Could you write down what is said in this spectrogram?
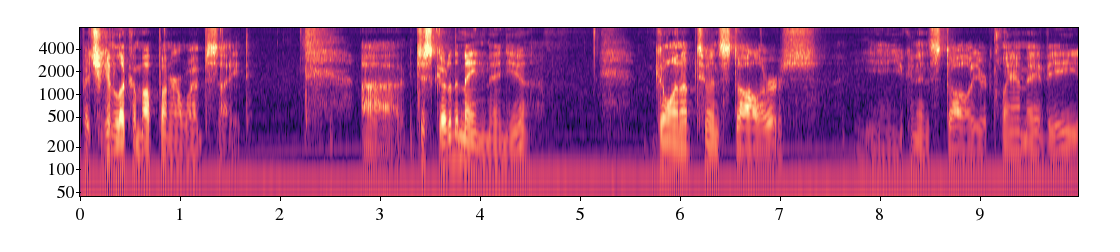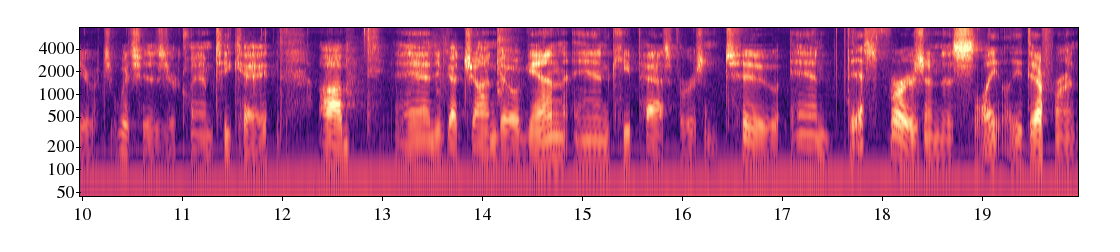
but you can look them up on our website. Uh, just go to the main menu, go on up to installers. You can install your Clam AV, which is your Clam TK. Um, and you've got JonDo again and KeePass version 2 and this version is slightly different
